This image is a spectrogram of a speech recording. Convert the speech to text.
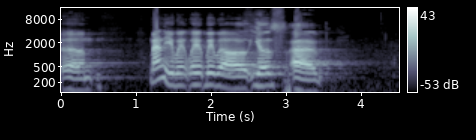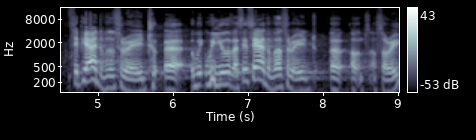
um, mainly, we, we, we will use uh, CPI adversary to, uh, we, we use a CCI adversary, to, uh, oh, sorry,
